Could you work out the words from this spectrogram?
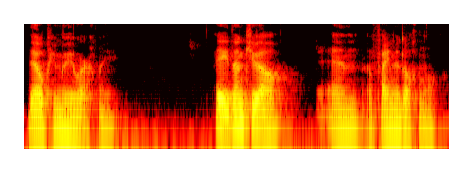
Daar help je me heel erg mee. Hey, dankjewel en een fijne dag nog.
